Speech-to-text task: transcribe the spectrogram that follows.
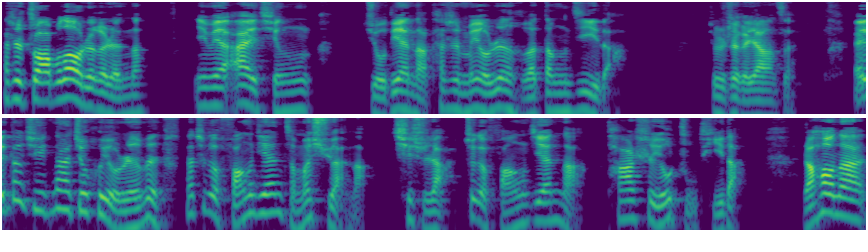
但是抓不到这个人呢，因为爱情酒店呢，它是没有任何登记的，就是这个样子。哎，那就那就会有人问，那这个房间怎么选呢？其实啊，这个房间呢，它是有主题的。然后呢，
